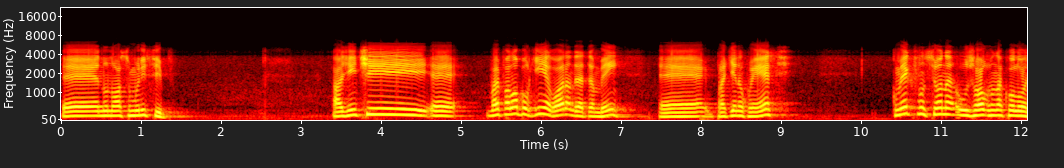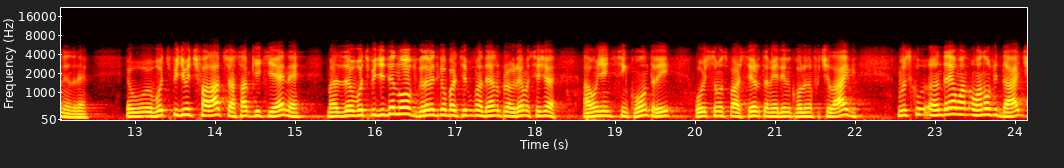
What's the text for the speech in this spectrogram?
é, no nosso município. A gente é, vai falar um pouquinho agora, André, também, para quem não conhece, como é que funciona os jogos na colônia, André? Eu, eu vou te pedir para te falar, tu já sabe o que, que é, né? Mas eu vou te pedir de novo, cada vez que eu participo com o André no programa, seja aonde a gente se encontra aí, hoje somos parceiros também ali no Colônia Fute Live, mas André uma, uma novidade,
